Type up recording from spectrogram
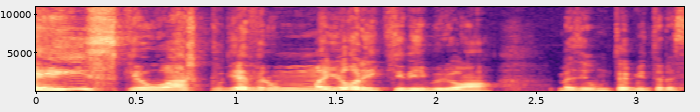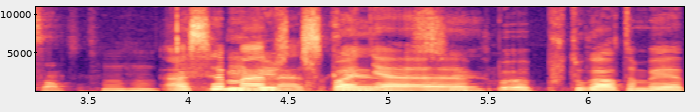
é isso que eu acho que podia haver um maior equilíbrio. ó. Mas é um tema interessante. Há E semanas desde Espanha, que, eh, sim. Portugal também é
